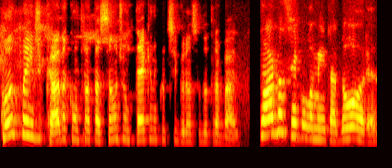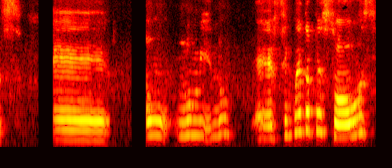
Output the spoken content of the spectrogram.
Quanto é indicada a contratação de um técnico de segurança do trabalho? Normas regulamentadoras, é, no, no, é, 50 pessoas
